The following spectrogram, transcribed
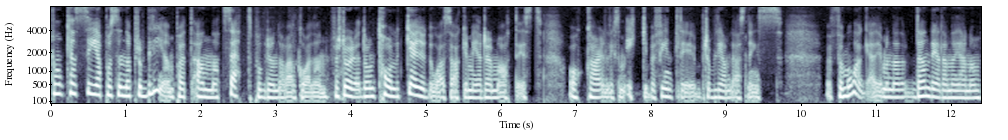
de, kan se på sina problem på ett annat sätt på grund av alkoholen. Förstår du? De tolkar ju då saker mer dramatiskt och har en liksom icke-befintlig problemlösningsförmåga. Jag menar, den delen av hjärnan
